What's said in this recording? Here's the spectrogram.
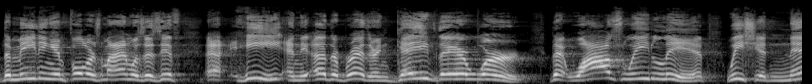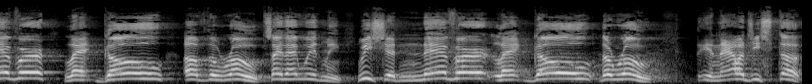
The meeting in Fuller's mind was as if uh, he and the other brethren gave their word that whilst we live, we should never let go of the rope. Say that with me. We should never let go the rope. The analogy stuck.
